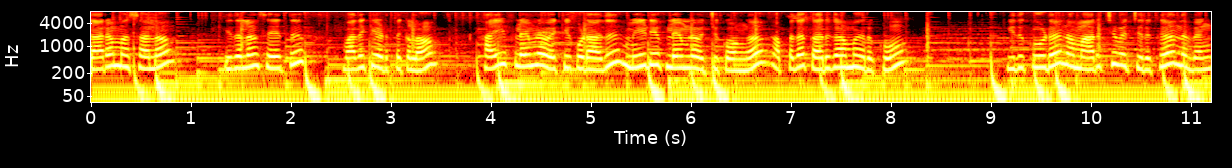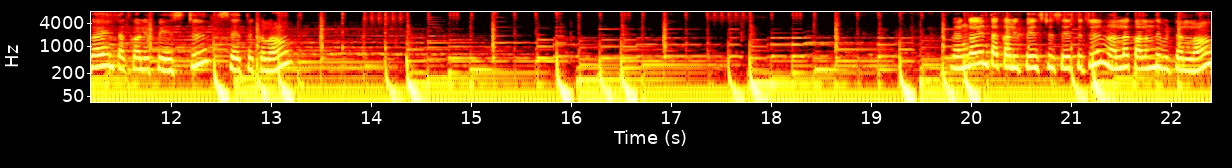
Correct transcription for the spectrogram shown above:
கரம் மசாலா இதெல்லாம் சேர்த்து வதக்கி எடுத்துக்கலாம். ஹை ஃப்ளேமில் வைக்கக்கூடாது. மீடியம் ஃப்ளேமில் வச்சுக்கோங்க. அப்போ தான் கருகாமல் இருக்கும். இது கூட நம்ம அரைச்சி வச்சுருக்க அந்த வெங்காயம் தக்காளி பேஸ்ட்டு சேர்த்துக்கலாம். வெங்காயம் தக்காளி பேஸ்ட்டு சேர்த்துட்டு நல்லா கலந்து விட்டுடலாம்.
